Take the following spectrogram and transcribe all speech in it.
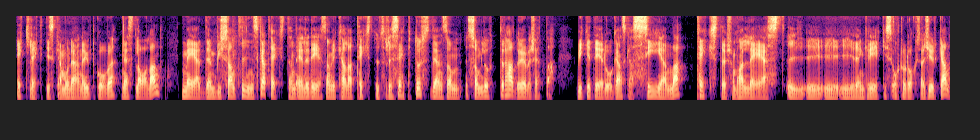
eklektiska moderna utgåvor, Nestlaland, med den bysantinska texten eller det som vi kallar textus receptus, den som, som Luther hade att översätta. Vilket är då ganska sena texter som har läst i, i, i den grekisk-ortodoxa kyrkan.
